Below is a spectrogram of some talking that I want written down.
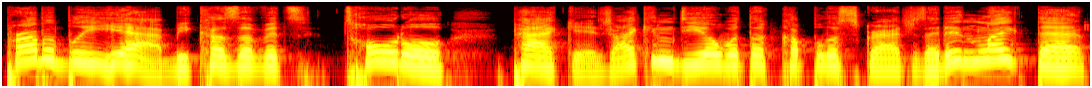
probably yeah, because of its total package. I can deal with a couple of scratches. I didn't like that,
